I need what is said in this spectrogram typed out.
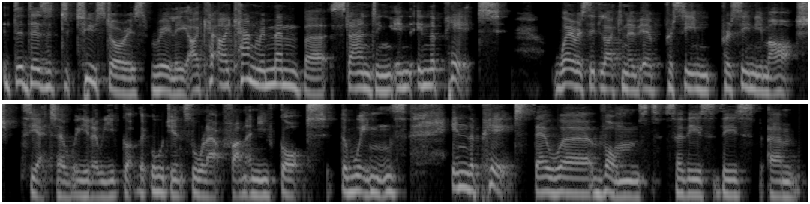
there's a, two stories really. I can, I can remember standing in in the pit Whereas it like you know a proscenium arch theatre where you know you've got the audience all out front and you've got the wings. In the pit there were voms, so these these um,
